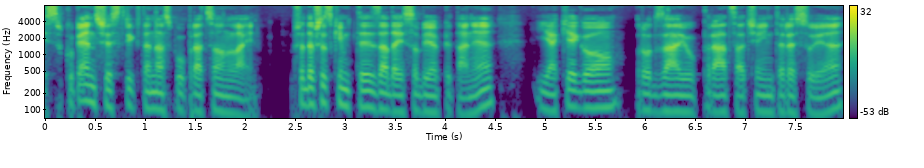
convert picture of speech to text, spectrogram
skupiając się stricte na współpracy online. Przede wszystkim Ty zadaj sobie pytanie, jakiego rodzaju praca Cię interesuje,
